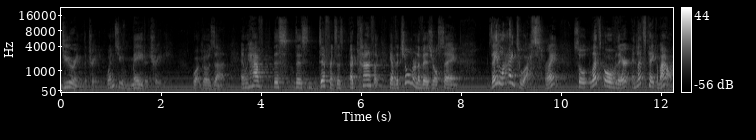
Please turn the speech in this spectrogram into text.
during the treaty. Once you've made a treaty, what goes on? And we have this, this difference, this, a conflict. You have the children of Israel saying, they lied to us, right? So let's go over there and let's take them out.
